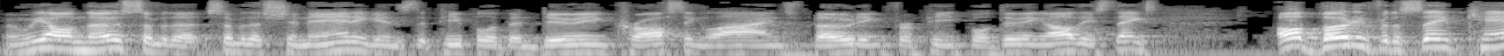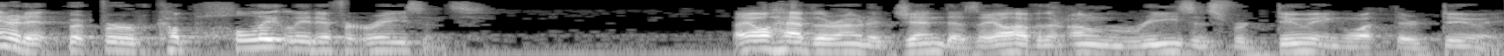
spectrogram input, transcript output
I mean, we all know some of the some of the shenanigans that people have been doing, crossing lines, voting for people, doing all these things, all voting for the same candidate, but for completely different reasons. They all have their own agendas. They all have their own reasons for doing what they're doing.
